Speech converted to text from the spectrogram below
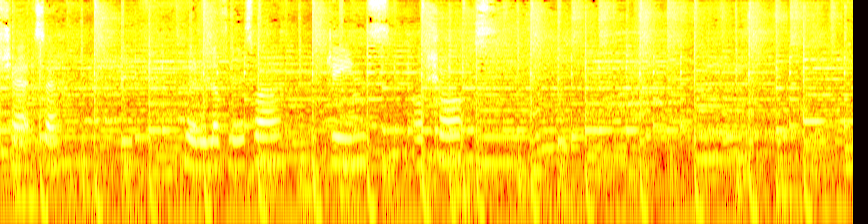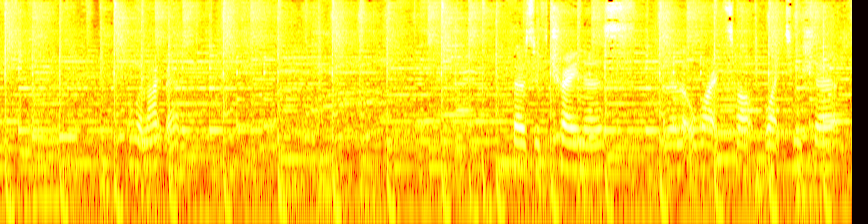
Shirts are really lovely as well. Jeans or shorts. Oh, I like them. Those with trainers and a little white top, white t-shirt.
